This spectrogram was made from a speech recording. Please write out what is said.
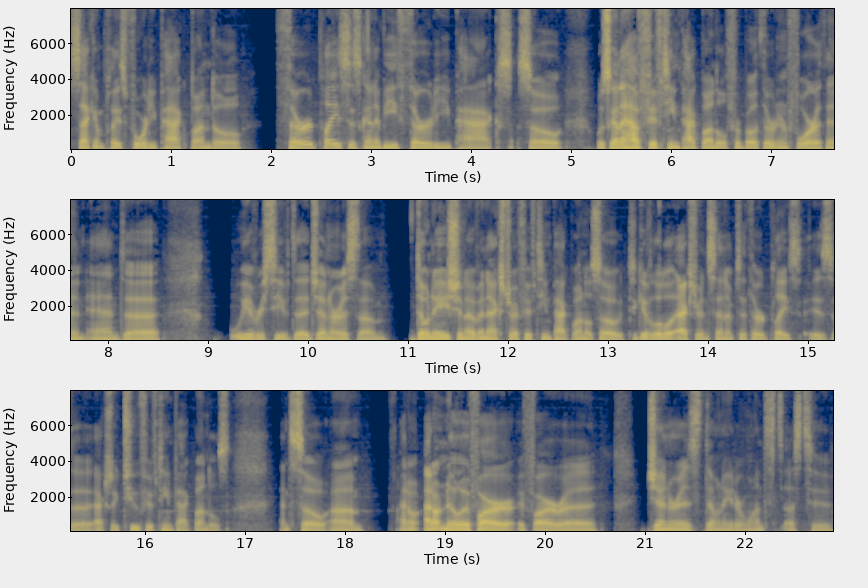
second place 40 pack bundle, third place is going to be 30 packs. So was going to have 15 pack bundle for both third and fourth and and uh we have received a generous um donation of an extra 15 pack bundle. So to give a little extra incentive to third place is uh, actually two 15 pack bundles. And so um I don't I don't know if our if our uh, generous donator wants us to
